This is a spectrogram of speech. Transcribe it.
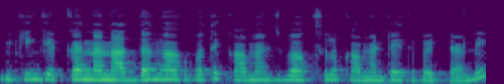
మీకు ఇంకెక్కడ నన్ను అర్థం కాకపోతే కామెంట్స్ బాక్స్లో కామెంట్ అయితే పెట్టండి.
